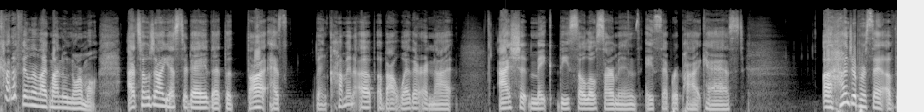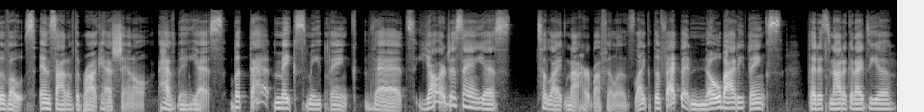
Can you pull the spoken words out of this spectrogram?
kind of feeling like my new normal. I told y'all yesterday that the thought has been coming up about whether or not I should make these solo sermons a separate podcast. A hundred percent of the votes inside of the broadcast channel have been yes. But that makes me think that y'all are just saying yes to like not hurt my feelings. Like the fact that nobody thinks that it's not a good idea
